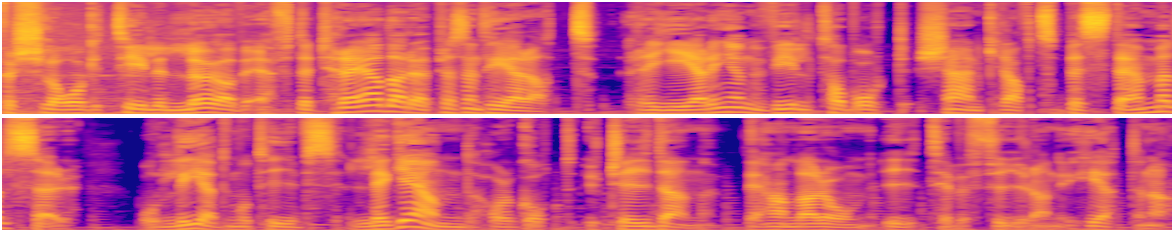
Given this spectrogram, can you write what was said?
Förslag till lövefterträdare presenterat. Regeringen vill ta bort kärnkraftsbestämmelser och ledmotivslegend har gått ur tiden. Det handlar om i TV4-nyheterna.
